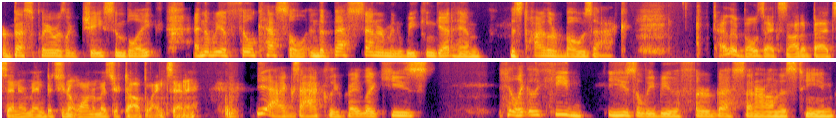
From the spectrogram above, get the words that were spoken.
Our best player was like Jason Blake, and then we have Phil Kessel, and the best centerman we can get him is Tyler Bozak. Tyler Bozak's not a bad centerman, but you don't want him as your top line center. Yeah, exactly. Right. Like he's he, like like he'd easily be the third best center on this team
